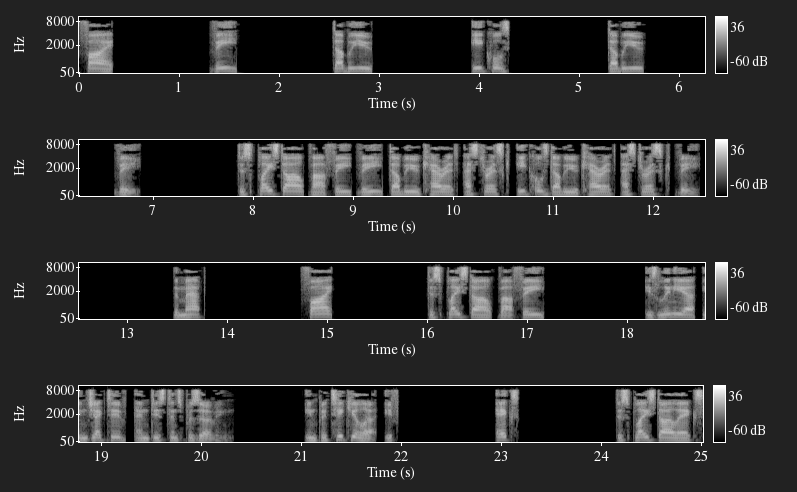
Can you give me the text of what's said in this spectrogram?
phi v w equals w v display style var v w caret asterisk equals w caret asterisk v the map phi display style var is linear injective and distance preserving in particular if x display style x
